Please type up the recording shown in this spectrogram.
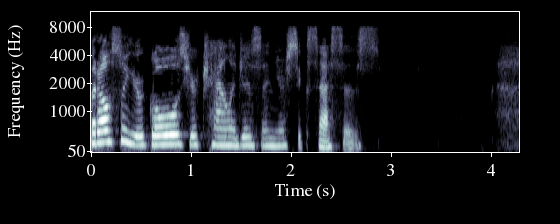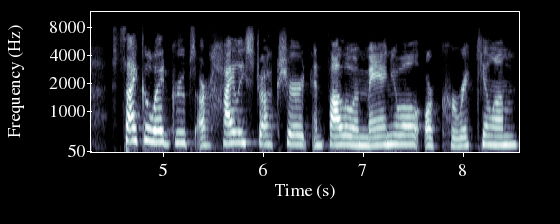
but also your goals your challenges and your successes. Psychoed groups are highly structured and follow a manual or curriculum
